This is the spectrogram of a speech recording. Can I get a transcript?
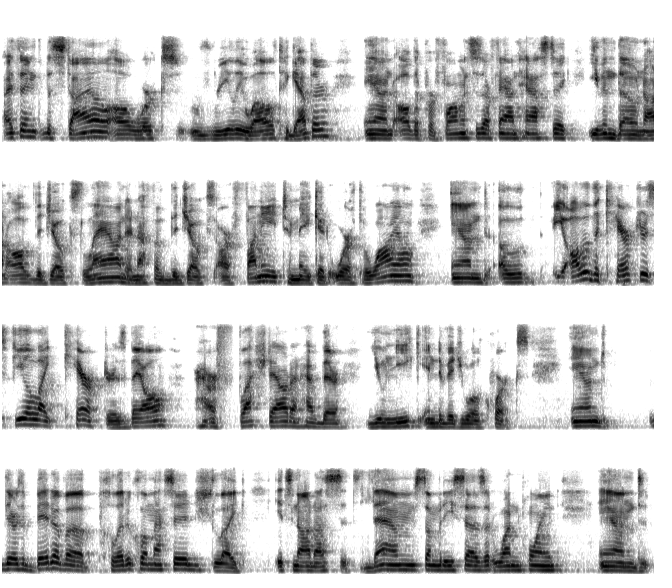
I think the style all works really well together, and all the performances are fantastic, even though not all of the jokes land. Enough of the jokes are funny to make it worthwhile, and uh, all of the characters feel like characters. They all are fleshed out and have their unique individual quirks. And there's a bit of a political message, like it's not us, it's them, somebody says at one point, And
